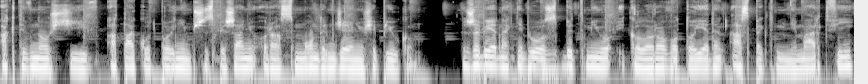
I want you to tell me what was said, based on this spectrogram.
aktywności w ataku, odpowiednim przyspieszaniu oraz mądrym dzieleniu się piłką. Żeby jednak nie było zbyt miło i kolorowo, to jeden aspekt mnie martwi,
